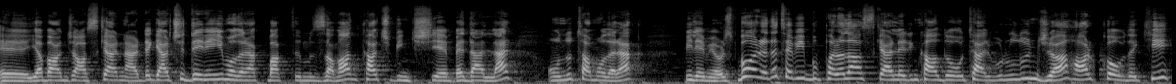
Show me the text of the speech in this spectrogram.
e, yabancı asker nerede? Gerçi deneyim olarak baktığımız zaman kaç bin kişiye bedeller onu tam olarak bilemiyoruz. Bu arada tabii bu paralı askerlerin kaldığı otel vurulunca Harkov'daki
